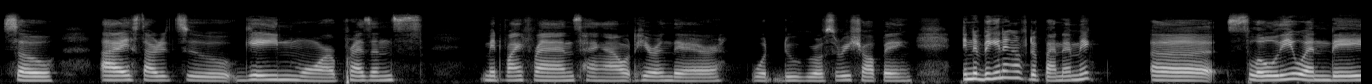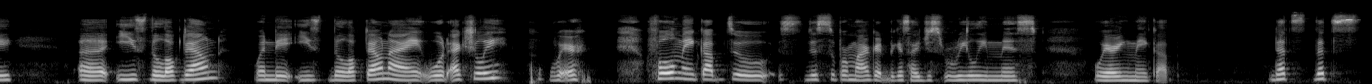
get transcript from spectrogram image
So i started to gain more presence meet my friends hang out here and there would do grocery shopping in the beginning of the pandemic uh slowly when they uh eased the lockdown when they eased the lockdown i would actually wear full makeup to the supermarket because I just really missed wearing makeup. That's that's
